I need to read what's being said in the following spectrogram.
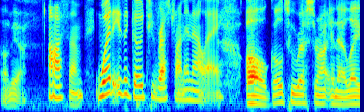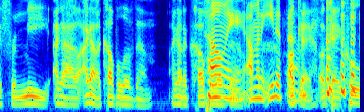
um, yeah. Awesome. What is a go-to restaurant in LA? oh go to restaurant in la for me i got i got a couple of them i got a couple Tell of me. them I'm gonna eat at them. Okay. Okay. Cool.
